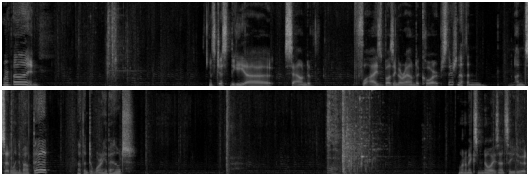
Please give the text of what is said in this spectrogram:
We're fine. It's just the uh, sound of flies buzzing around a corpse. There's nothing unsettling about that. Nothing to worry about. Want to make some noise? That's how you do it.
